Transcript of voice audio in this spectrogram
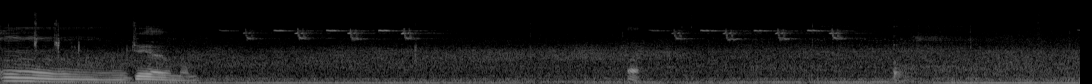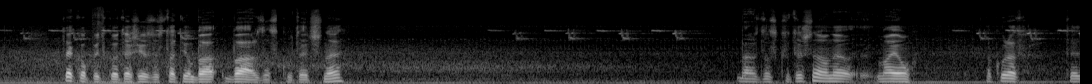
Mm, gdzie ja ją mam? Te kopytko też jest ostatnio ba bardzo skuteczne. Bardzo skuteczne. One mają akurat te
